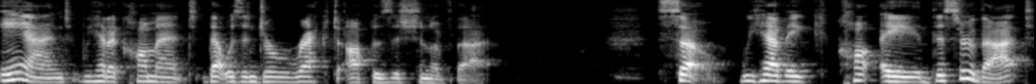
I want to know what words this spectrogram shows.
and we had a comment that was in direct opposition of that. So we have a a this or that.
